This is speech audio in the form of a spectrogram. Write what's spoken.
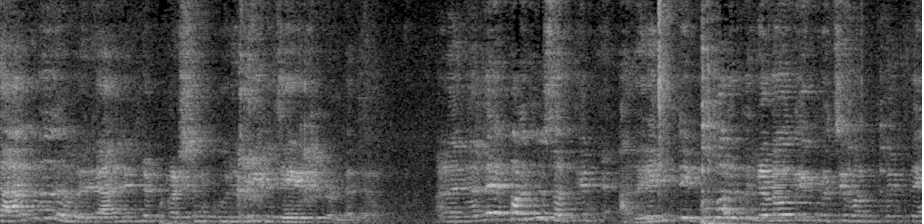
സാഗർ രാജിന്റെ പ്രശ്നം കുരുതിയിൽ ചെയ്തിട്ടുണ്ടല്ലോ. നല്ല പറഞ്ഞു സത്യം അത് കഴിഞ്ഞിട്ട് ഇപ്പൊ പറഞ്ഞു ഗണപതിയെ കുറിച്ച് പറഞ്ഞിട്ട്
